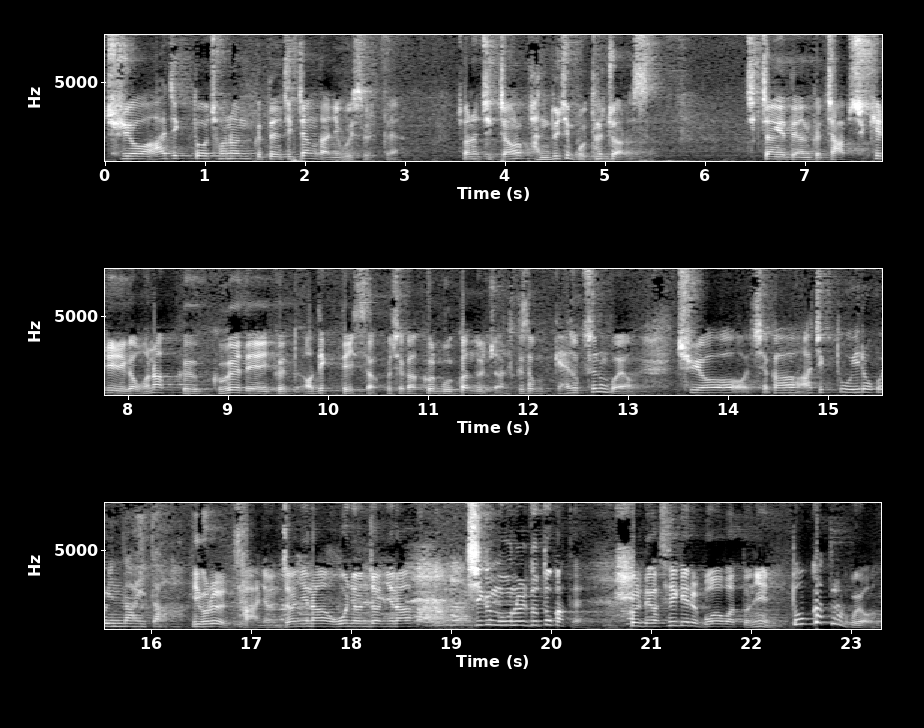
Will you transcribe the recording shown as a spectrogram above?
주여 아직도 저는 그때는 직장 다니고 있을 때 저는 직장을 관두지 못할 줄 알았어요. 직장에 대한 그잡 스키리가 워낙 그 그거에 대해 그 어딕돼 있었고 제가 그걸 못 관둘 줄 알았어요. 그래서 계속 쓰는 거예요. 주여 제가 아직도 이러고 있나이다. 이거를 4년 전이나 5년 전이나 지금 오늘도 똑같아. 그걸 내가 세 개를 모아봤더니 똑같더라고요.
